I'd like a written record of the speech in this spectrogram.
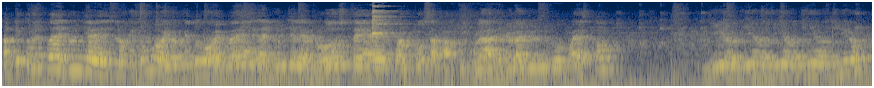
Anche tu le puoi aggiungere lo che tu vuoi, lo che tu vuoi, puoi aggiungere roste, qualcosa particolare. Io le aggiungo questo giro, giro, giro, giro, giro,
